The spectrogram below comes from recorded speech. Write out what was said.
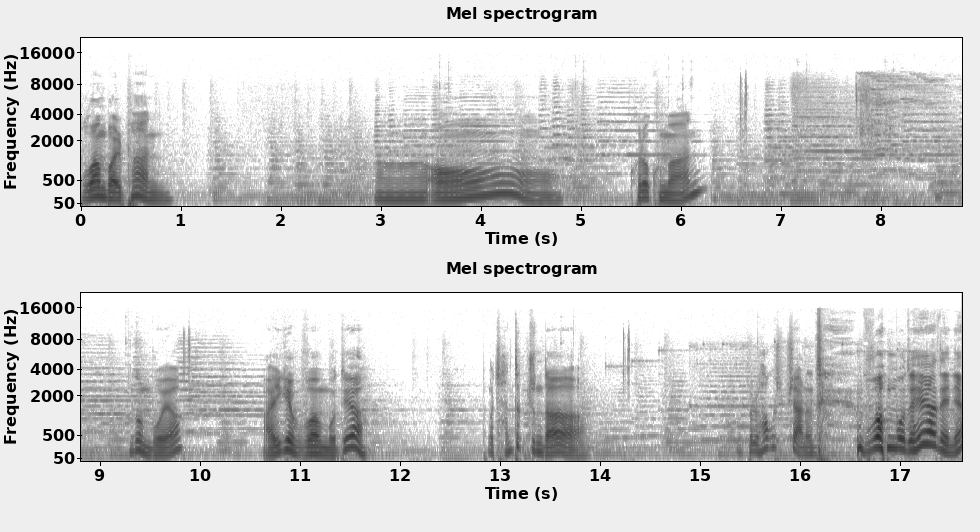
무한벌판. 어, 어, 그렇구만. 이건 뭐야? 아, 이게 무한 모드야? 뭔가 잔뜩 준다. 별로 하고 싶지 않은데. 무한 모드 해야 되냐?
